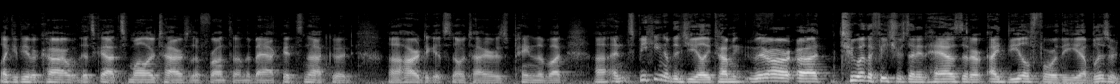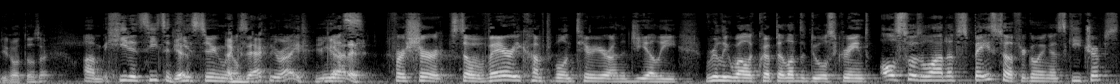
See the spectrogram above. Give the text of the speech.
like if you have a car that's got smaller tires in the front than on the back, it's not good. Uh, hard to get snow tires, pain in the butt. Uh, and speaking of the GLE, Tommy, there are uh, two other features that it has that are ideal for the uh, Blizzard. Do you know what those are? Um, heated seats and heated steering wheel. Exactly right. You got yes, it. For sure. So very comfortable interior on the GLE. Really well equipped. I love the dual screens. Also has a lot of space, so if you're going on ski trips,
